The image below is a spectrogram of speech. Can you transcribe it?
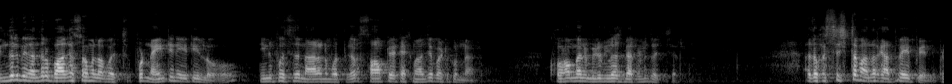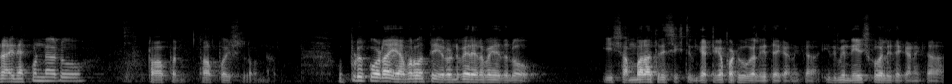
ఇందులో మీరు అందరూ భాగస్వాములు అవ్వచ్చు. ఇప్పుడు నైన్టీన్ ఎయిటీలో ఇన్ఫోసిస్ నారాయణమూర్తి గారు సాఫ్ట్వేర్ టెక్నాలజీ పట్టుకున్నారు. కామన్ మిడిల్ క్లాస్ బ్యాక్ నుంచి వచ్చారు. అదొక సిస్టమ్ అందరికి అర్థమైపోయింది. ఇప్పుడు ఆయన ఎక్కడున్నారు? టాప్ టాప్ పొజిషన్లో ఉన్నారు. ఇప్పుడు కూడా ఎవరైతే రెండు వేల ఇరవై ఐదులో ఈ శంబరా త్రీ సిక్స్టీని గట్టిగా పట్టుకోగలిగితే కనుక ఇది మీరు నేర్చుకోగలిగితే కనుక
